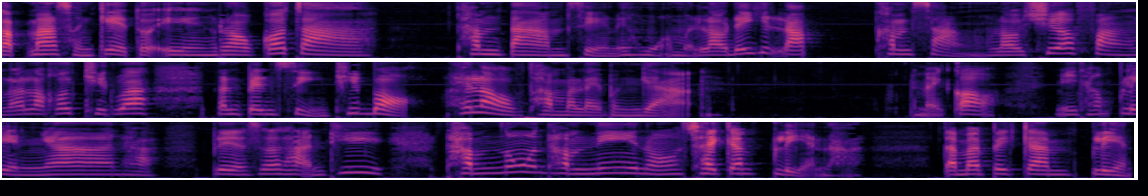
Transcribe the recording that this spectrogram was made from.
กลับมาสังเกตตัวเอง เราก็จะทำตามเสียงในหัวเหมือนเราได้รับคำสั่งเราเชื่อฟังแล้วเราก็คิดว่ามันเป็นสิ่งที่บอกให้เราทำอะไรบางอย่างหมก็มีทั้งเปลี่ยนงานค่ะ เปลี่ยนสถานที่ทำนู่นทำนี่เนาะใช้การเปลี่ยนค่ะ แต่มันเป็นการเปลี่ยน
